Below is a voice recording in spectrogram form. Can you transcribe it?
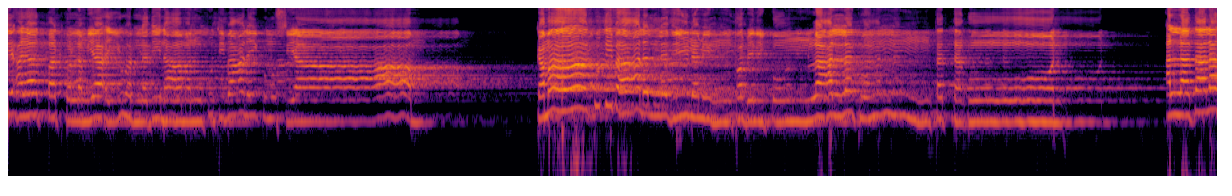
যে আয়াত পাঠ করলাম, ইয়া আইয়ুহাল্লাযীনা আমানু কুতিবা আলাইকুমুস সিয়াম কামা কুতিবা আলাল্লাযীনা মিন ক্বাবলিকুম লাআল্লাকুম তাত্তাকুন। আল্লাহ তালা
